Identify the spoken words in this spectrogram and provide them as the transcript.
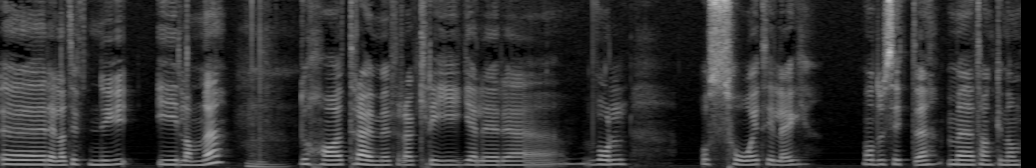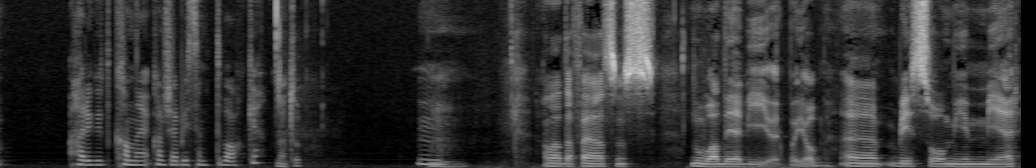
eh, relativt ny i landet. Mm. Du har traumer fra krig eller eh, vold, og så i tillegg må du sitte med tanken om Herregud, kan jeg, kanskje jeg blir sendt tilbake? Nettopp. Mm. Mm. Ja, det er derfor jeg syns noe av det vi gjør på jobb, eh, blir så mye mer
